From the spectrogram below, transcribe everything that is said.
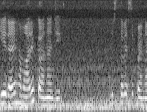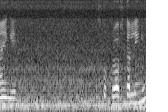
ये रहे हमारे कान्हा जी। इस तरह से पहनाएँगे। इसको क्रॉस कर लेंगे।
